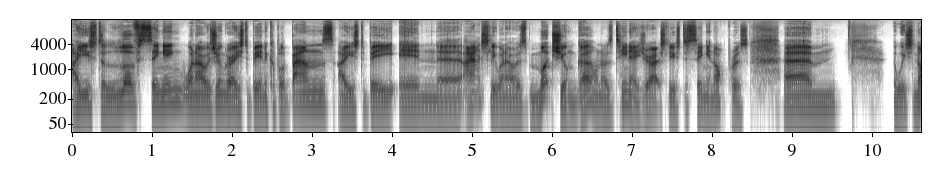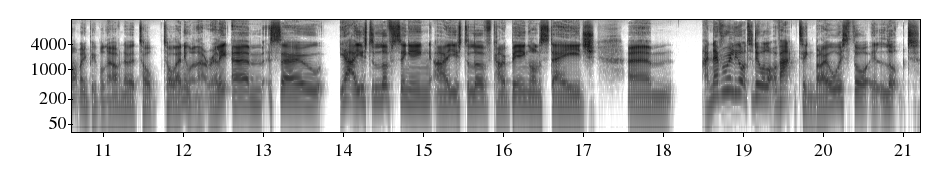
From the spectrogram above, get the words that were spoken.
I used to love singing when I was younger. I used to be in a couple of bands. I used to be in uh, I actually when I was much younger, when I was a teenager, I actually used to sing in operas. Um which not many people know. I've never told told anyone that really. Um so yeah, I used to love singing. I used to love kind of being on stage. Um I never really got to do a lot of acting, but I always thought it looked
